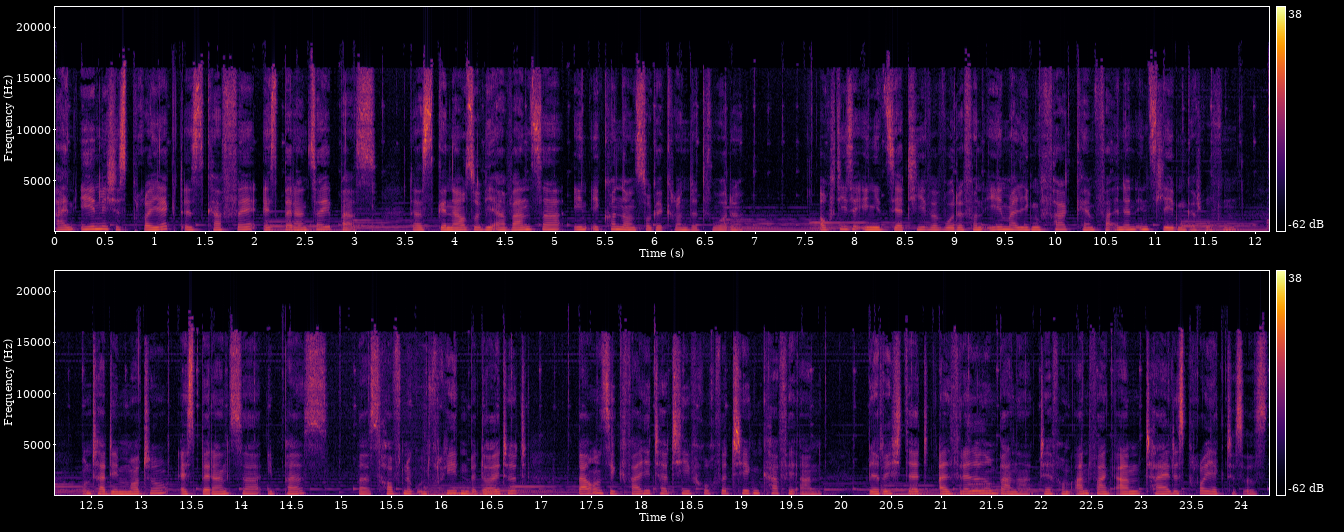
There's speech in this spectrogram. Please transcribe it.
Ein ähnliches Projekt ist Café Esperanza y Paz das genauso wie Avanza in Econonso gegründet wurde. Auch diese Initiative wurde von ehemaligen FARC-KämpferInnen ins Leben gerufen. Unter dem Motto Esperanza y Paz, was Hoffnung und Frieden bedeutet, bauen sie qualitativ hochwertigen Kaffee an, berichtet Alfredo Lombana, der vom Anfang an Teil des Projektes ist.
